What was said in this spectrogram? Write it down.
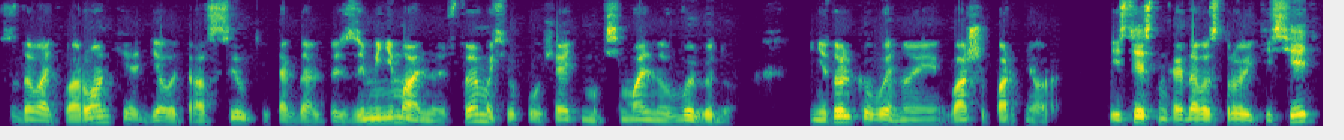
создавать воронки, делать рассылки и так далее. То есть за минимальную стоимость вы получаете максимальную выгоду. И не только вы, но и ваши партнеры. Естественно, когда вы строите сеть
